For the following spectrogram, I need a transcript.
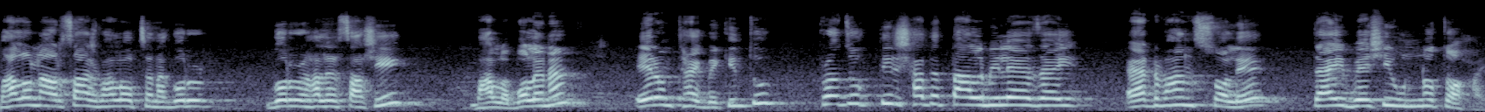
ভালো না আর চাষ ভালো হচ্ছে না, গরুর গরুর হালের চাষই ভালো। বলে না, এরম থাকবে। কিন্তু প্রযুক্তির সাথে তাল মিলে যায় অ্যাডভান্স চলে, তাই বেশি উন্নত হয়।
